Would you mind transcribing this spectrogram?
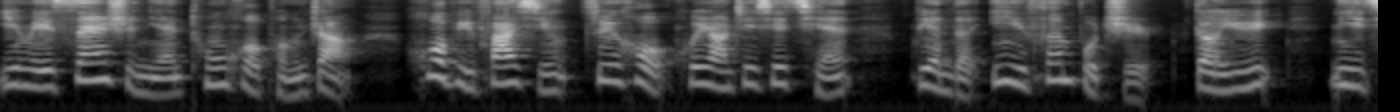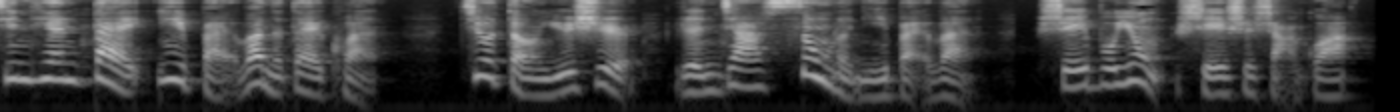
因为三十年通货膨胀，货币发行最后会让这些钱变得一分不值，等于你今天贷一百万的贷款，就等于是人家送了你一百万，谁不用谁是傻瓜。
